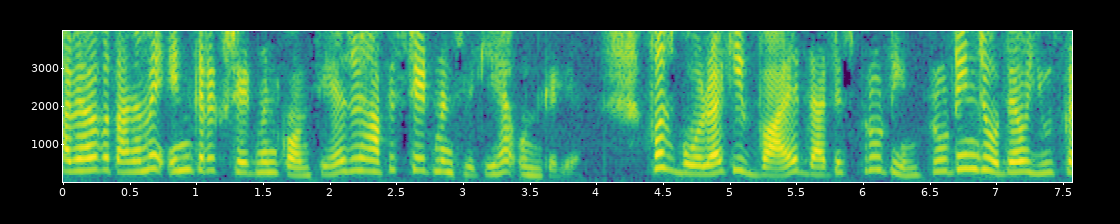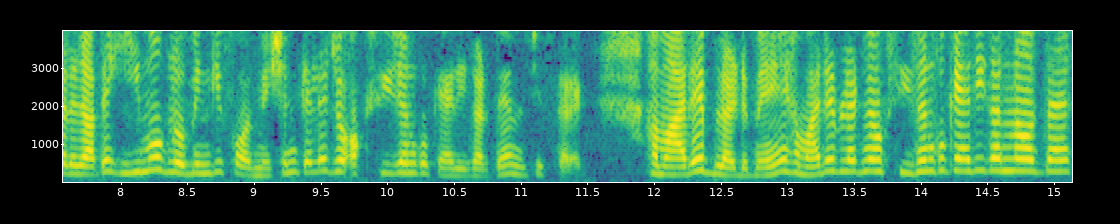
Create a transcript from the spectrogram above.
अब यहाँ पे बताना में इनकरेक्ट स्टेटमेंट कौन सी है, जो यहाँ पे स्टेटमेंट्स लिखी है उनके लिए। फ़र्स्ट बोल रहा है कि Y that is protein protein जो होते हैं, वो यूज़ करे जाते हैं हीमोग्लोबिन की फॉर्मेशन के लिए, जो ऑक्सीजन को कैरी करते हैं विच इज़ करेक्ट हमारे ब्लड में, हमारे ब्लड में ऑक्सीजन को कैरी करना होता है।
